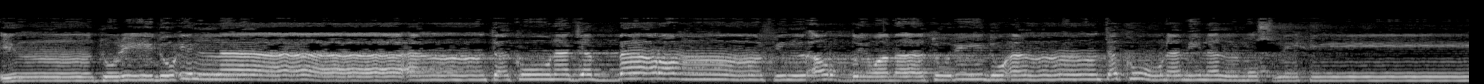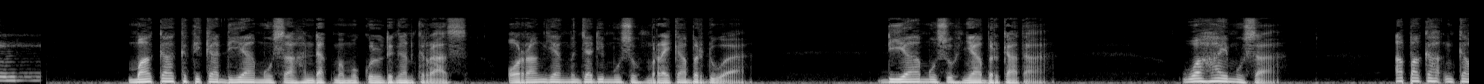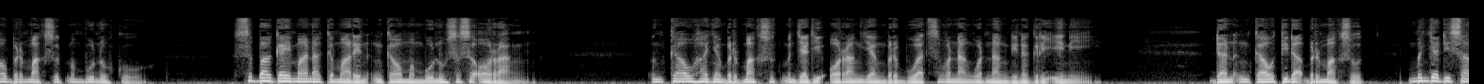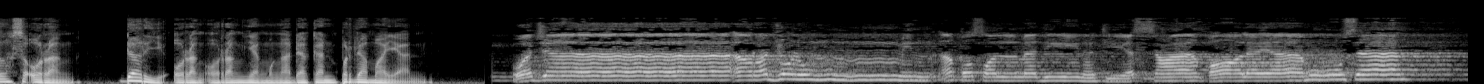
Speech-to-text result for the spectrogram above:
إن تريد إلا أن تكون جبارا في الأرض وما تريد أن تكون من المصلحين Maka ketika dia Musa hendak memukul dengan keras orang yang menjadi musuh mereka berdua, dia musuhnya berkata, Wahai Musa, apakah engkau bermaksud membunuhku? Sebagaimana kemarin engkau membunuh seseorang, engkau hanya bermaksud menjadi orang yang berbuat sewenang-wenang di negeri ini, dan engkau tidak bermaksud menjadi salah seorang dari orang-orang yang mengadakan perdamaian. وجاء رجل من أقصى المدينة يسعى قال يا موسى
